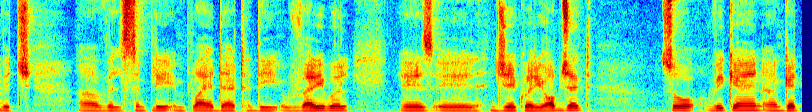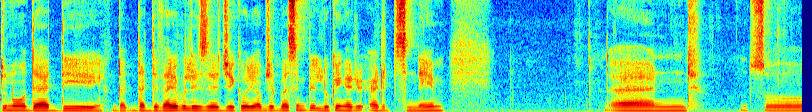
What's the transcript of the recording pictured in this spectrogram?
which uh, will simply imply that the variable is a jQuery object. So we can uh, get to know that the that, that the variable is a jQuery object by simply looking at it at its name. And so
